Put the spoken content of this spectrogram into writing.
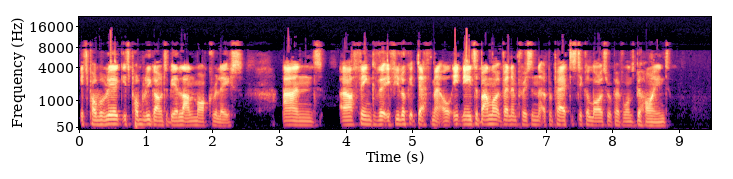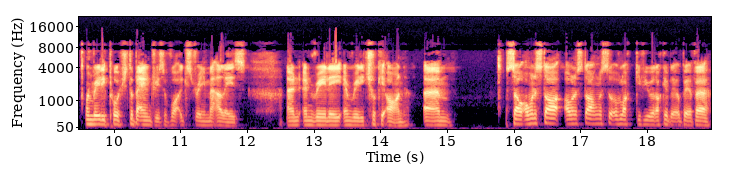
it's probably it's probably going to be a landmark release. And I think that if you look at death metal, it needs a band like Venom Prison that are prepared to stick a lighter up everyone's behind and really push the boundaries of what extreme metal is, and and really and really chuck it on. Um, so I want to start. I want to start. I'm going to sort of like give you like a little bit of a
